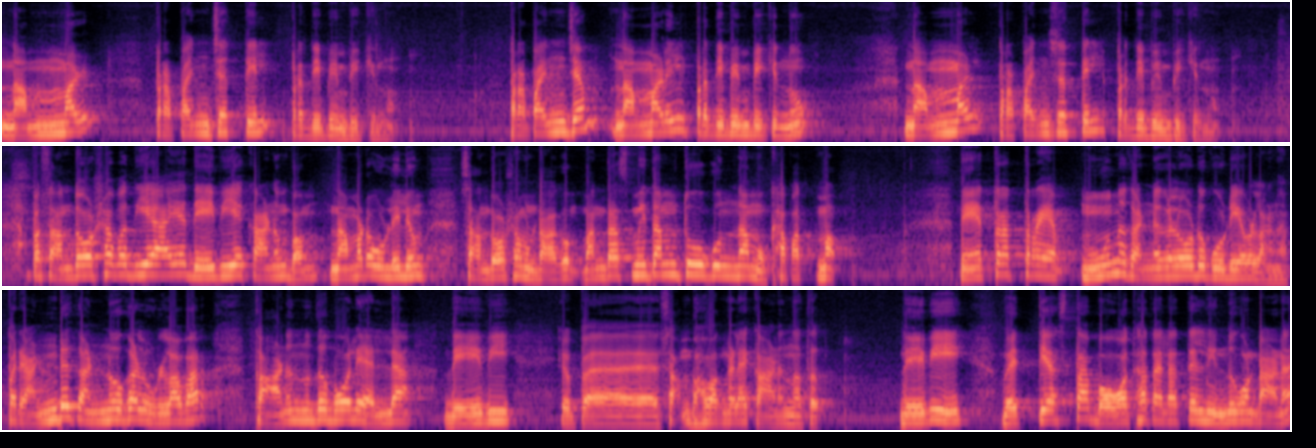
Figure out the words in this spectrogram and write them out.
നമ്മൾ പ്രപഞ്ചത്തിൽ പ്രതിബിംബിക്കുന്നു. പ്രപഞ്ചം നമ്മളിൽ പ്രതിബിംബിക്കുന്നു. നമ്മൾ പ്രപഞ്ചത്തിൽ പ്രതിബിംബിക്കുന്നു. അപ്പോൾ സന്തോഷവതിയായ ദേവിയെ കാണുമ്പം നമ്മുടെ ഉള്ളിലും സന്തോഷമുണ്ടാകും. മന്ദസ്മിതം തൂകുന്ന മുഖപത്മം. നേത്രത്രയം മൂന്ന് കണ്ണുകളോട് കൂടിയവളാണ്. അപ്പോൾ രണ്ട് കണ്ണുകൾ ഉള്ളവർ കാണുന്നത് പോലെയല്ല ദേവി സംഭവങ്ങളെ കാണുന്നത്. ദേവി വ്യത്യസ്ത ബോധതലത്തിൽ നിന്നുകൊണ്ടാണ്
